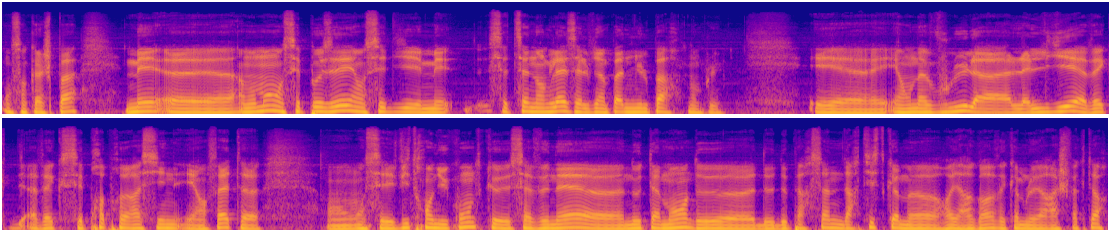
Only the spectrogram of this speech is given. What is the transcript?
on, s'en cache pas. Mais euh, à un moment, on s'est posé et on s'est dit, mais cette scène anglaise, elle vient pas de nulle part non plus. Et, euh, on a voulu la, lier avec, ses propres racines. Et en fait, on, s'est vite rendu compte que ça venait notamment de, personnes, d'artistes comme Roy Hargrove et comme le RH Factor,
